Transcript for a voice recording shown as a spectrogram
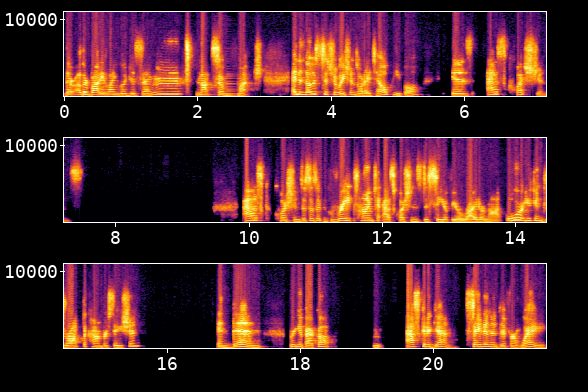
their other body language is saying, mm, not so much. And in those situations, what I tell people is ask questions. Ask questions. This is a great time to ask questions to see if you're right or not. Or you can drop the conversation and then bring it back up. Ask it again. Say it in a different way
